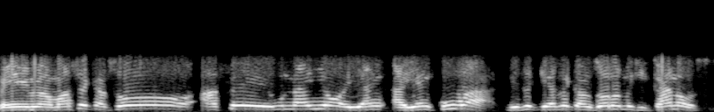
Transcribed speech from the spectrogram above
Mi, mi mamá se casó hace un año allá, en- allá en Cuba. Dice que ya se cansó de los mexicanos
